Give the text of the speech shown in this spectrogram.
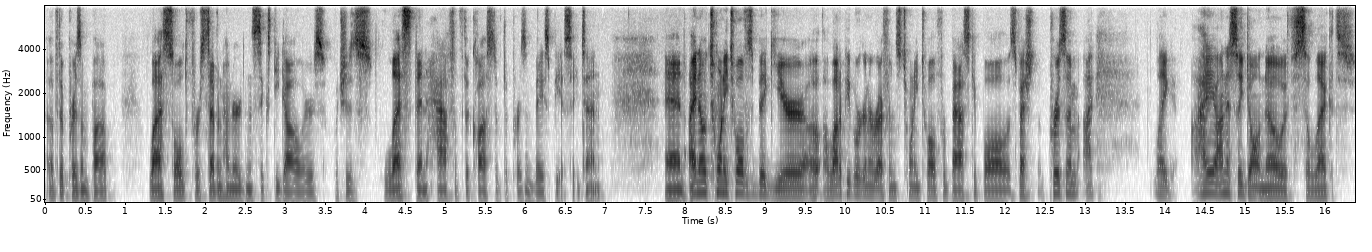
of the Prism pop last sold for $760, which is less than half of the cost of the Prism base PSA 10. And I know 2012 is a big year. A, a lot of people are going to reference 2012 for basketball, especially Prism. I like I honestly don't know if select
